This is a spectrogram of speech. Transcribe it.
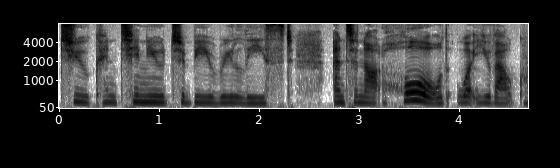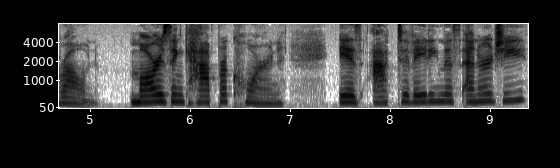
to continue to be released and to not hold what you've outgrown. Mars in Capricorn is activating this energy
